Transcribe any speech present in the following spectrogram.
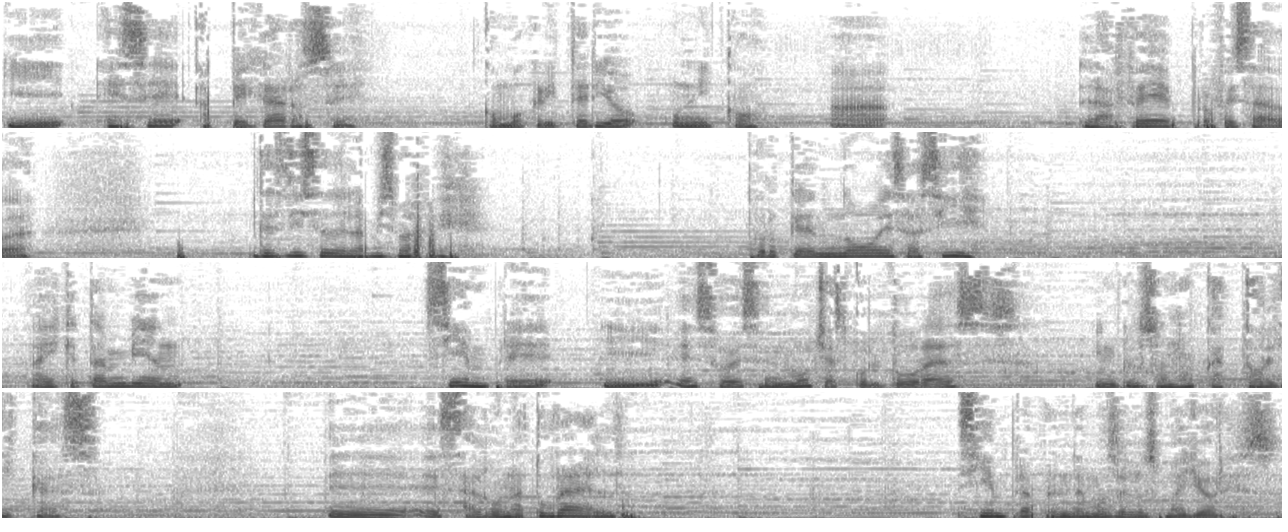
Y ese apegarse como criterio único a la fe profesada desdice de la misma fe. Porque no es así. hay que también siempre, y eso es en muchas culturas, incluso no católicas, eh, es algo natural, siempre aprendemos de los mayores.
